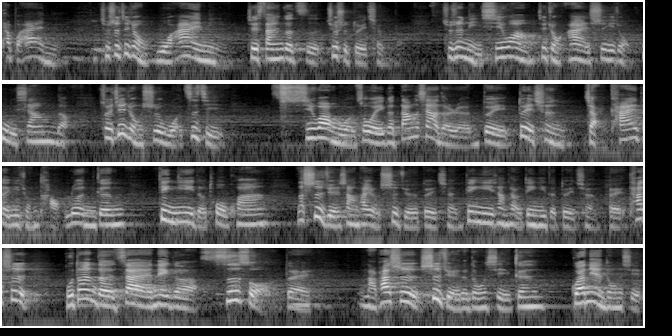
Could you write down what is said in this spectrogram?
他不爱你，就是这种“我爱你”这三个字就是对称的，就是你希望这种爱是一种互相的，所以这种是我自己希望我作为一个当下的人对对称展开的一种讨论跟定义的拓宽。那视觉上它有视觉的对称，定义上它有定义的对称，对，它是不断的在那个思索，对，哪怕是视觉的东西跟观念的东西，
